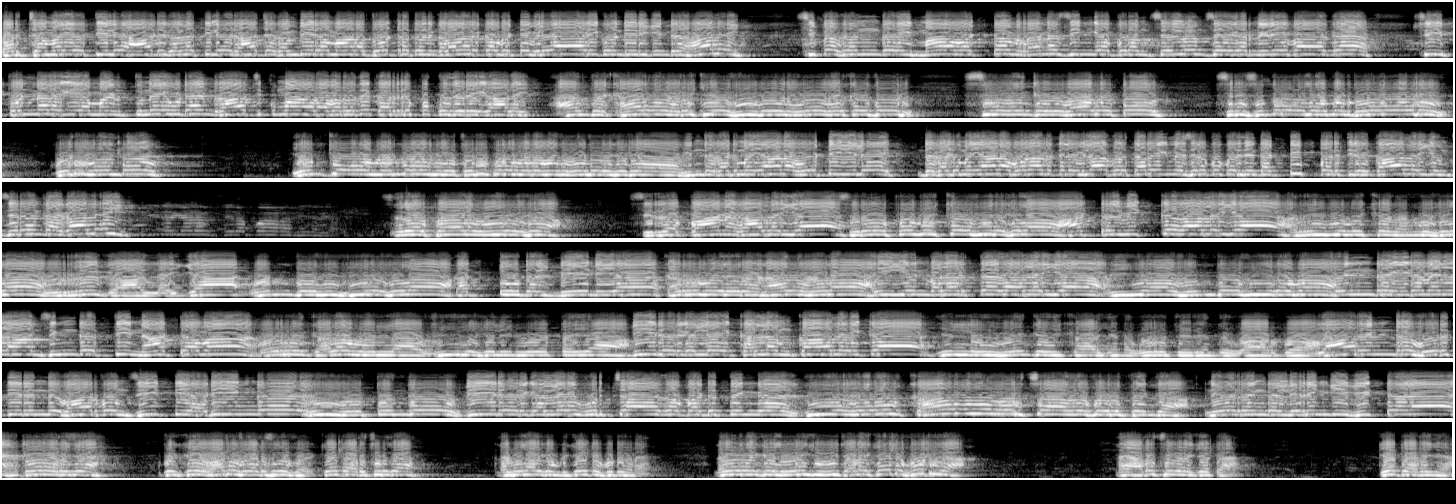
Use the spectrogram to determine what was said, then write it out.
தற்சமயத்திலே ஆடு களத்திலே ராஜ கம்பீரமான தோற்றத்துடன் கலவரக்கப்பட்டு விளையாடி கொண்டிருக்கின்ற ஆலை சிவகங்கை மாவட்டம் ரணசிங்கபுரம் செல்வம் சேகர் நினைவாக ஸ்ரீ பொன்னழகி அம்மன் துணையுடன் ராஜ்குமார் அவரது கருப்பு குதிரை காலை அந்த காலை அடக்கிய வீரர் ஒரே நோக்கத்தோடு சிவகங்கை மாவட்டம் ஸ்ரீ சுந்தரவல்லி அம்மன் முடிவேண்டும் எம்கேஎம் நண்பர்கள் துடிப்புடன் வந்து கொண்டிருக்கிறார் இந்த கடுமையான போட்டியிலே இந்த கடுமையான போராட்டத்திலே விழாக்கள் தருகின்ற சிறப்பு பரிசு தட்டி பரிசில காலையும் சிறந்த காலை. சிறப்பான வீரர்களா? சிறப்பான காலையா? சிறப்பு மிக்க வீரர்களா? ஆற்றல் மிக்க காலையா? அறிவு மிக்க நண்பர்களா? ஒரு காலையா? ஒன்பது வீரர்களா? வீரர்களின் வேட்டையா? வீரர்களே கள்ளம் காலைக்கா. இல்லை வேங்கைக்கா என ஒரு தெரிந்து வார்பா யாரென்று பொறுத்திருந்து பார்ப்போம் சீட்டி அடியுங்கள். வெட்டுங்கள். வீரர்களை உற்சாகப்படுத்துங்கள். வீரர்களும் காலையை உற்சாகப்படுத்துங்க நேரங்கள் நெருங்கி விட்டன. கேட்டு அடைச்சிருக்கா நான் விழாக்கு அப்படி கேட்ட போட்டுக்கணே நேரங்கள் ஒழுங்கி வீட்டு அடை கேட்ட போட்டுங்க. நான் அடைச்சிருக்கேன் கேட்டேன். கேட்டு அடைங்க.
